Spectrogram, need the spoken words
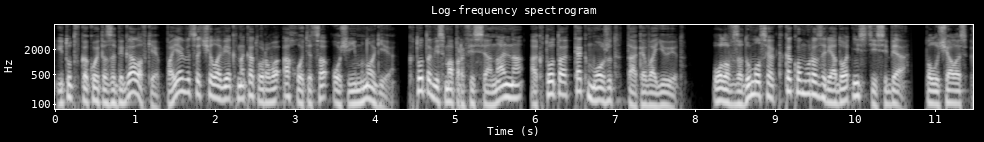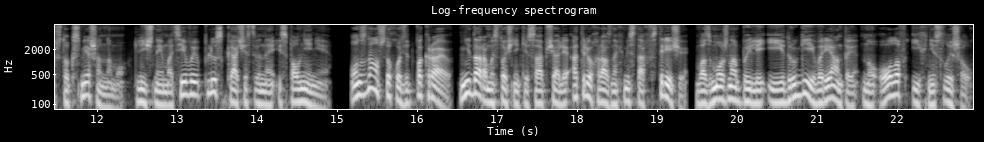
И тут в какой-то забегаловке появится человек, на которого охотятся очень многие. Кто-то весьма профессионально, а кто-то как может, так и воюет. Олаф задумался, к какому разряду отнести себя. Получалось, что к смешанному. Личные мотивы плюс качественное исполнение. Он знал, что ходит по краю. Недаром источники сообщали о трех разных местах встречи. Возможно, были и другие варианты, но Олаф их не слышал.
